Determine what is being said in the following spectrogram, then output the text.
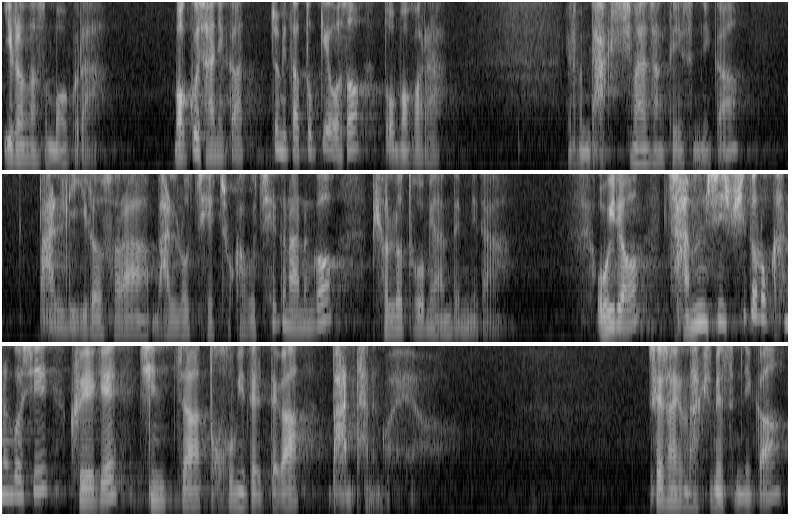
일어나서 먹으라. 먹고 자니까 좀 이따 또 깨워서 또 먹어라. 여러분 낙심한 상태에 있습니까? 빨리 일어서라. 말로 재촉하고 채근하는 거 별로 도움이 안 됩니다. 오히려 잠시 쉬도록 하는 것이 그에게 진짜 도움이 될 때가 많다는 거예요. 세상에서 낙심했습니까?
